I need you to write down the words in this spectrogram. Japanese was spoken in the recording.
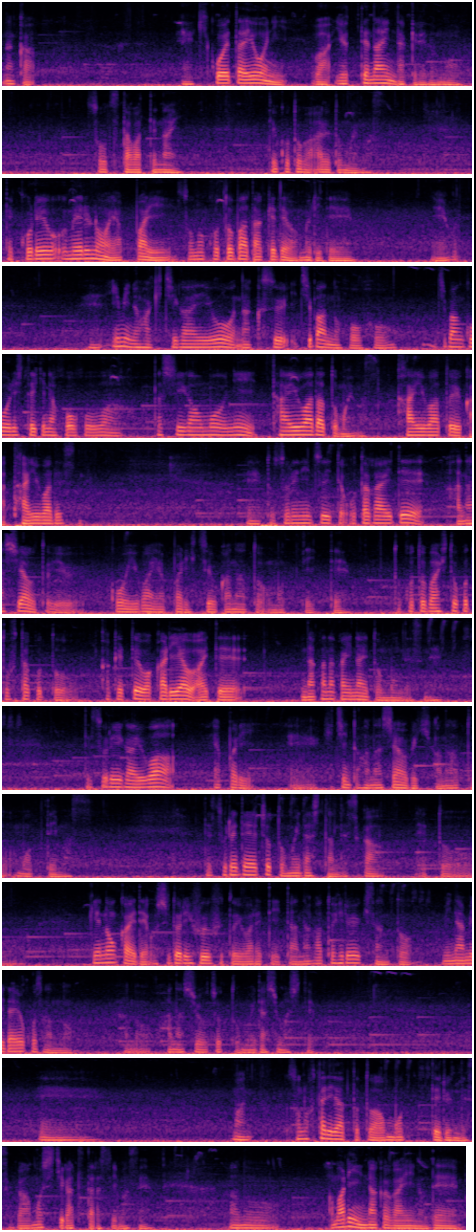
なんか、えー、聞こえたようには言ってないんだけれどもそう伝わってないっていうことがあると思います。でこれを埋めるのはやっぱりその言葉だけでは無理で、えー、意味の履き違いをなくす一番の方法一番効率的な方法は私が思うに対話だと思います。会話というか対話ですね。えーと、それについてお互いで話し合うという行為はやっぱり必要かなと思っていて言葉一言二言かけて分かり合う相手なかなかいないと思うんですね。でそれ以外はやっぱり、えー、きちんと話し合うべきかなと思っています。でそれでちょっと思い出したんですがえっと芸能界でおしどり夫婦と言われていた長門博之さんと南田陽子さんのあの話をちょっと思い出しまして、えー、まあその2人だったとは思ってるんですがもし違ってたらすいません。あのあまりに仲がいいので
